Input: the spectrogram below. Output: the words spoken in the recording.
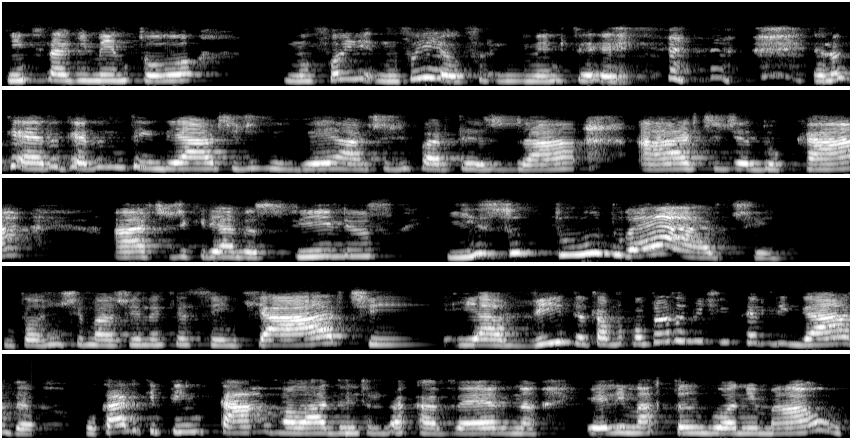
quem fragmentou não foi, não fui eu que fragmentei. eu não quero, quero entender a arte de viver, a arte de partejar, a arte de educar, a arte de criar meus filhos, isso tudo é arte. Então a gente imagina que assim, que a arte e a vida estavam completamente interligadas. O cara que pintava lá dentro da caverna, ele matando o animal,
